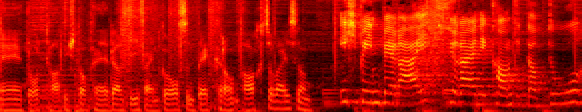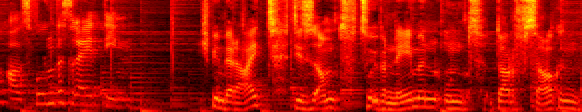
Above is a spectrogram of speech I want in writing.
Äh, dort habe ich doch relativ einen großen Background nachzuweisen. Ich bin bereit für eine Kandidatur als Bundesrätin. Ich bin bereit, dieses Amt zu übernehmen und darf sagen,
